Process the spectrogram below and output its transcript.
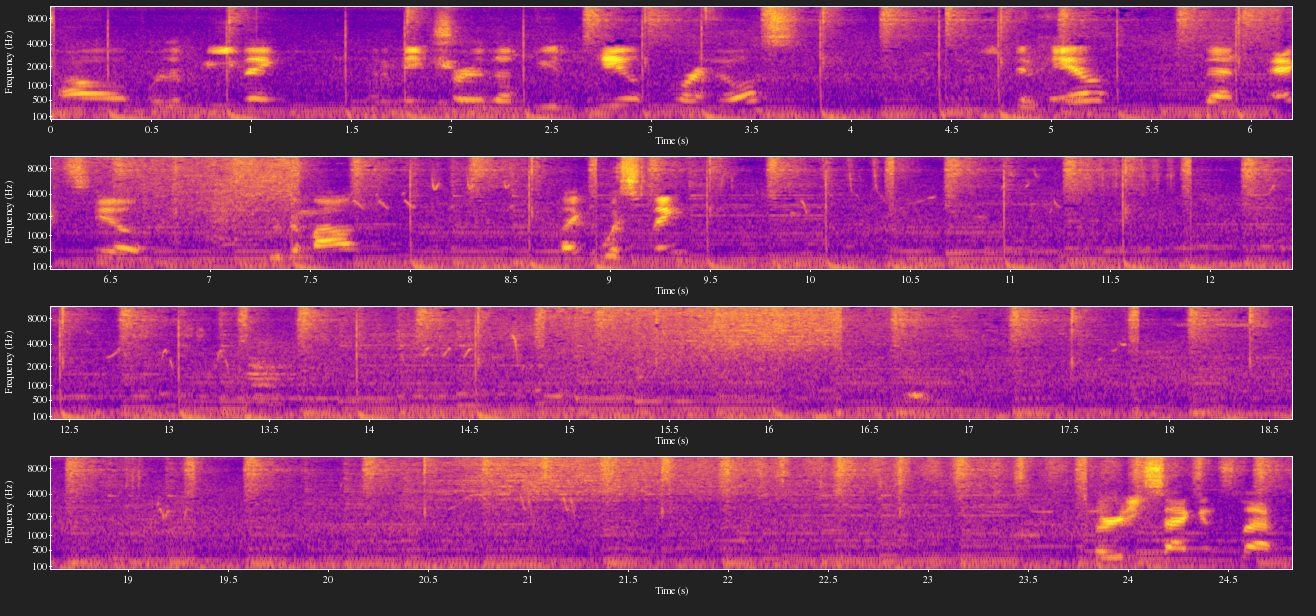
Now for the breathing, I'm gonna make sure that we inhale through our nose. Inhale, then exhale through the mouth, like whistling. Thirty seconds left.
